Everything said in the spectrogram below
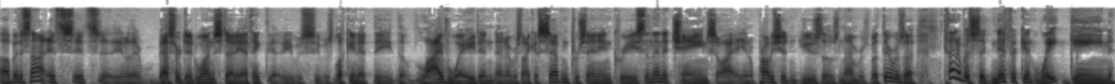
uh, but it's not. It's it's uh, you know. Besser did one study. I think he was he was looking at the, the live weight and, and there was like a seven percent increase and then it changed. So I you know probably shouldn't use those numbers, but there was a kind of a significant weight gain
